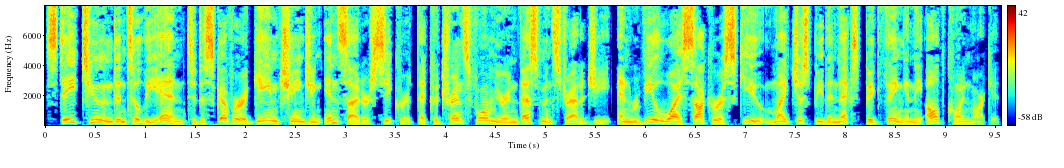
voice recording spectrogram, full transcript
Stay tuned until the end to discover a game-changing insider secret that could transform your investment strategy and reveal why Sakura SKU might just be the next big thing in the altcoin market.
